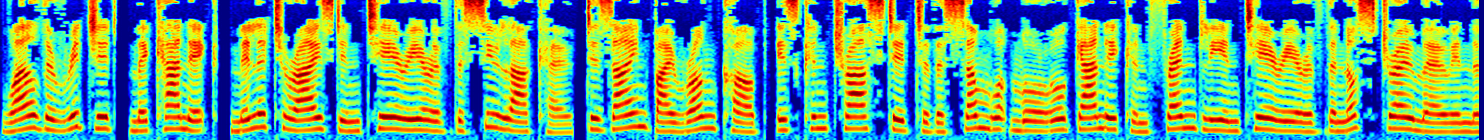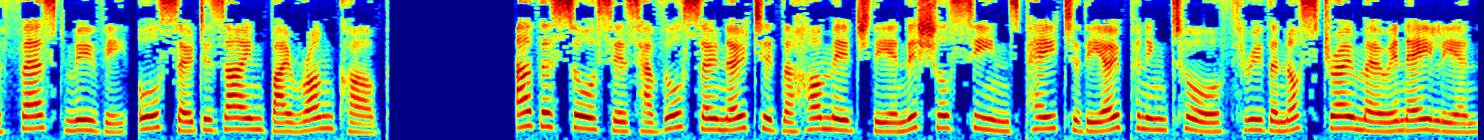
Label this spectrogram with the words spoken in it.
while the rigid, mechanic, militarized interior of the Sulaco designed by Ron Cobb is contrasted to the somewhat more organic and friendly interior of the Nostromo in the first movie also designed by Ron Cobb. Other sources have also noted the homage the initial scenes pay to the opening tour through the Nostromo in Alien.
